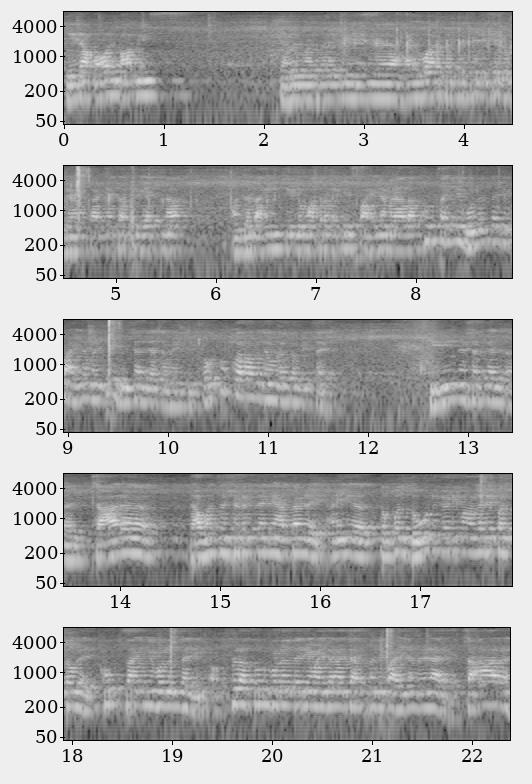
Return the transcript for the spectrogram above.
तेरा बॉल बावीस. त्यामुळे मात्र नक्कीच हळूवार पद्धतीने चेंडू घेऊन काढण्याचा प्रयत्न. अंत लाईन चेंडू मात्र नक्कीच पाहायला मिळाला. खूप चांगली गोलंदाजी पाहायला मिळते विशाल जाधव कौतुक करावं तेवढं कमीच आहे. तीन षटक चार धावांचं षटक त्यांनी हाताळले आणि तब्बल दोन गडी माघारी परतवले. खूप चांगली गोलंदाजी अफलातून गोलंदाजी मैदानाच्या आतमध्ये पाहायला मिळणार आहे. चार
